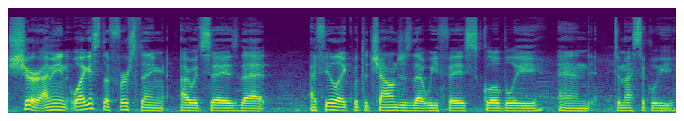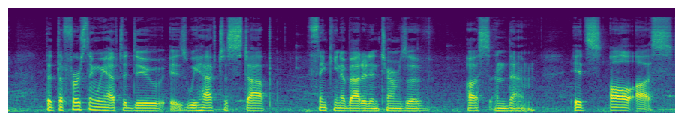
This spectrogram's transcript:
Sure. I mean, well, I guess the first thing I would say is that I feel like with the challenges that we face globally and domestically, that the first thing we have to do is we have to stop thinking about it in terms of us and them. It's all us,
